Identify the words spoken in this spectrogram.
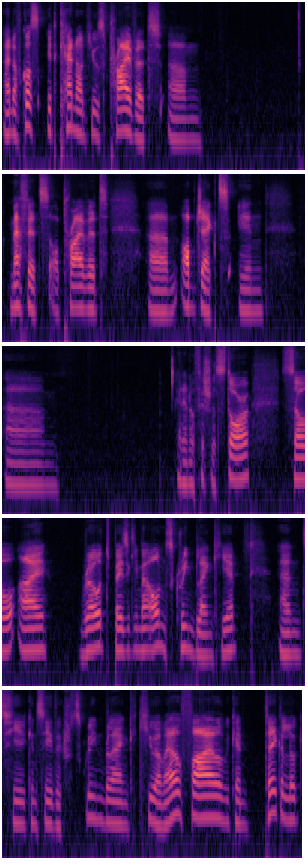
and of course it cannot use private um, methods or private um, objects in um, in an official store. So I wrote basically my own screen blank here. And here you can see the screen blank QML file. We can take a look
